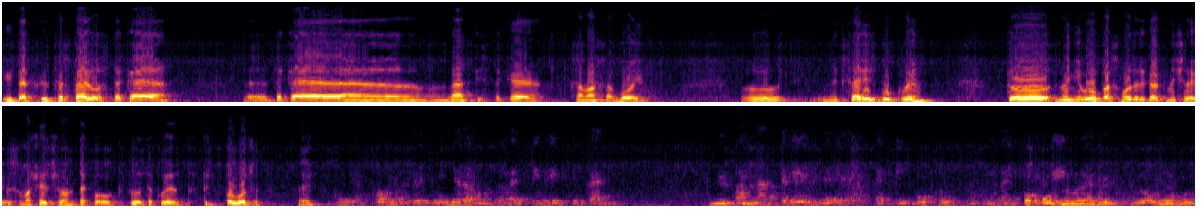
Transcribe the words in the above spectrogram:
И, так сказать, составилась такая, э, такая э, надпись, такая сама собой. Вот. Написались буквы, то на него посмотрят как на человека сумасшедшего, на такого, кто такое предположит. Ну, Я помню, что это минерал называется еврейский камень. Есть, Там есть. на срезе такие буквы, напоминающие Похоже на еврейский, да, у меня было.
